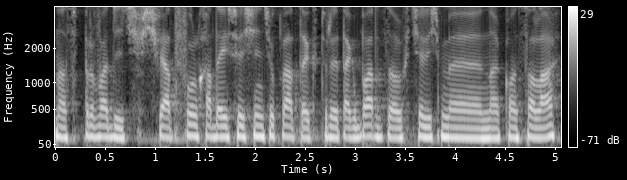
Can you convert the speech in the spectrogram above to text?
nas wprowadzić w świat Full HD 60 klatek, który tak bardzo chcieliśmy na konsolach.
